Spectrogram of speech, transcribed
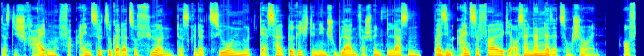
dass die Schreiben vereinzelt sogar dazu führen, dass Redaktionen nur deshalb Berichte in den Schubladen verschwinden lassen, weil sie im Einzelfall die Auseinandersetzung scheuen. Auf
